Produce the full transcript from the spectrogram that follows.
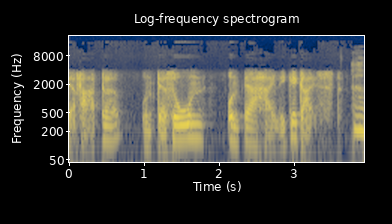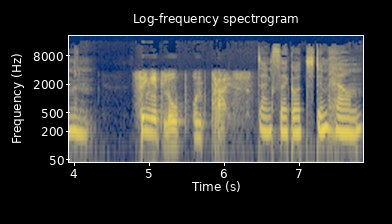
der Vater und der Sohn und der Heilige Geist. Amen. Singet Lob und Preis. Dank sei Gott dem Herrn.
